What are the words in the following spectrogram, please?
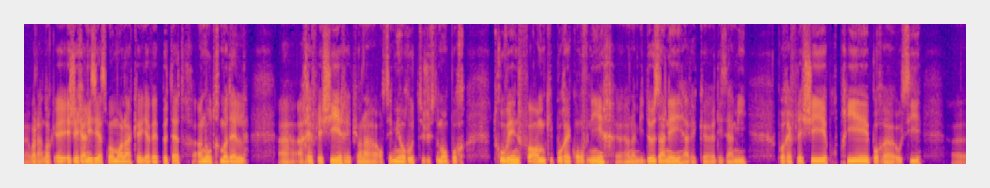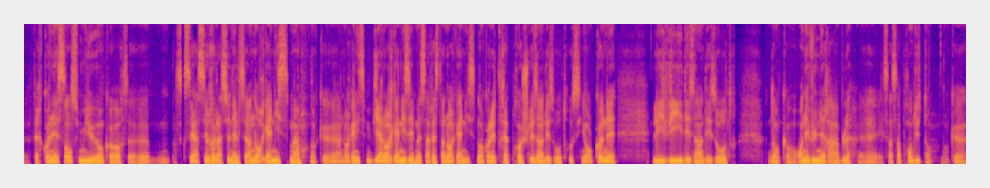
euh, voilà. Donc, et, et j'ai réalisé à ce moment-là qu'il y avait peut-être un autre modèle à, à réfléchir. Et puis on a, on s'est mis en route justement pour trouver une forme qui pourrait convenir. Euh, on a mis deux années avec euh, des amis pour réfléchir, pour prier, pour euh, aussi euh, faire connaissance mieux encore, euh, parce que c'est assez relationnel, c'est un organisme, hein, donc euh, un organisme bien organisé, mais ça reste un organisme. Donc on est très proches les uns des autres aussi, on connaît les vies des uns des autres, donc on, est vulnérable, euh, et ça, ça prend du temps. Donc euh,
